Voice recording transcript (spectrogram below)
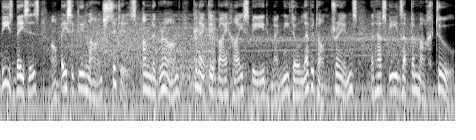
These bases are basically large cities underground connected by high-speed magneto-leviton trains that have speeds up to Mach 2.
